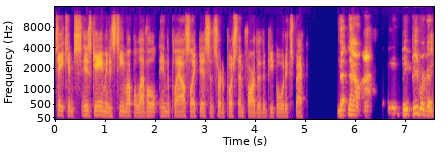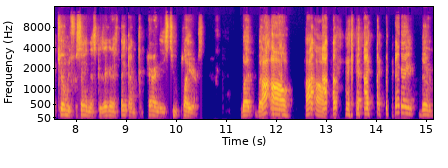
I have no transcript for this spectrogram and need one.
take him his game and his team up a level in the playoffs like this and sort of push them farther than people would expect? Now, I, people are going to kill me for saying this because they're going to think I'm comparing these two players. But but uh oh, Uh I, am comparing their.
